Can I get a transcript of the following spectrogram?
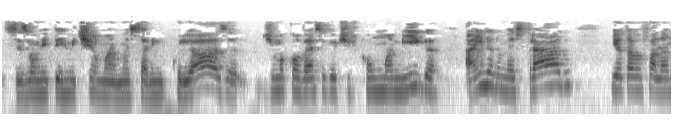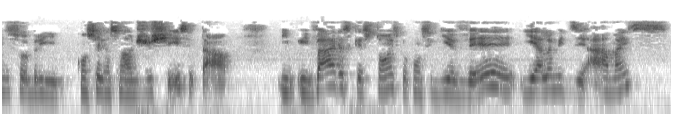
vocês vão me permitir uma, uma história curiosa de uma conversa que eu tive com uma amiga ainda no mestrado e eu estava falando sobre Conselho Nacional de Justiça e tal e, e várias questões que eu conseguia ver e ela me dizia, ah, mas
